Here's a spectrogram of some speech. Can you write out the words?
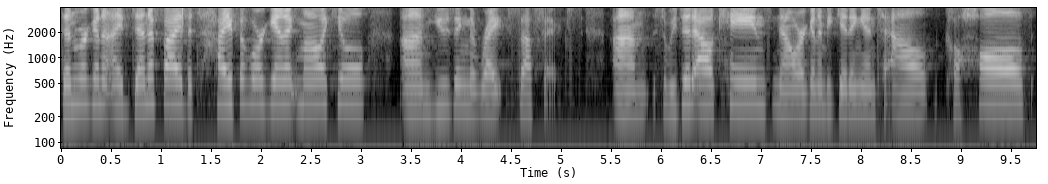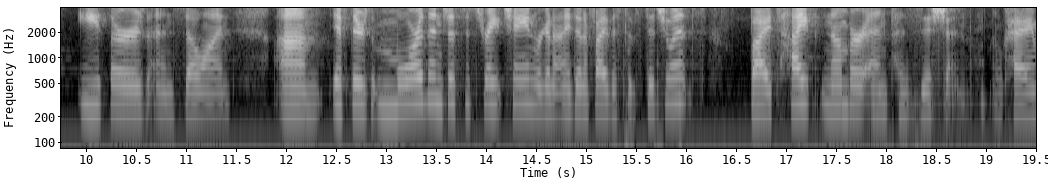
Then we're going to identify the type of organic molecule um, using the right suffix. Um, so we did alkanes, now we're going to be getting into alcohols, ethers, and so on. Um, if there's more than just a straight chain, we're going to identify the substituents by type, number, and position okay?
